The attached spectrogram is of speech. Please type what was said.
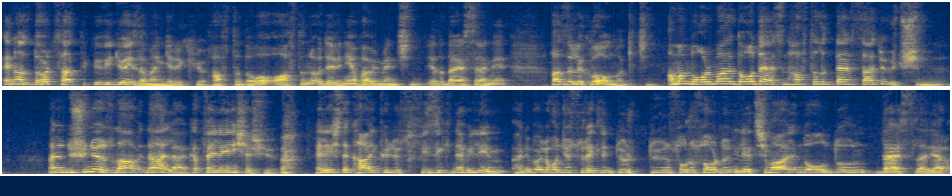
en az 4 saatlik bir video izlemen gerekiyor haftada. O, o haftanın ödevini yapabilmen için ya da derse hani hazırlıklı olmak için. Ama normalde o dersin haftalık ders saati 3 şimdi. Hani düşünüyorsun abi ne alaka? Feleğin şaşıyor. Hele işte kalkülüs, fizik ne bileyim hani böyle hoca sürekli dürttüğün, soru sorduğun, iletişim halinde olduğun dersler yani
